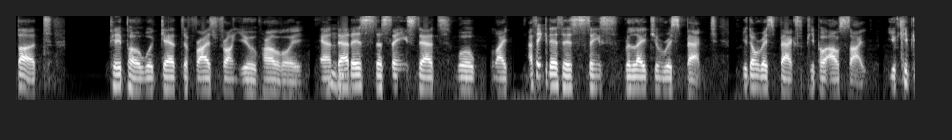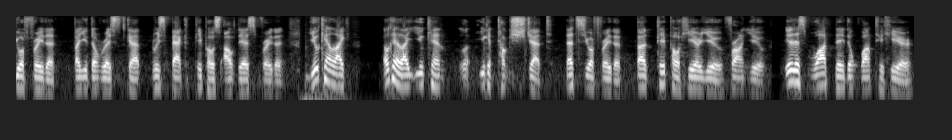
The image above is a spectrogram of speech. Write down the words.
but people will get the fries from you probably, and Mhm. that is the things that will like I think this is things relate to respect. You don't respect people outside. You keep your freedom, but you don't respect respect people's out there's freedom. You can like, okay, like you can you can talk shit. That's your freedom. But people hear you from you. It is what they don't want to hear.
